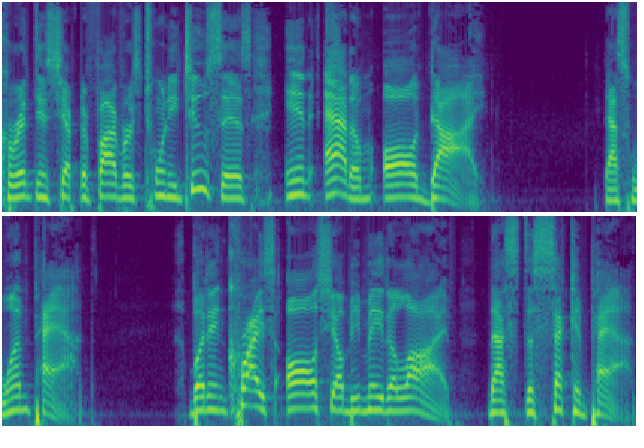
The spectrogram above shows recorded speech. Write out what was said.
Corinthians chapter 5 verse 22 says, "In Adam all die." That's one path. But in Christ all shall be made alive. That's the second path.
